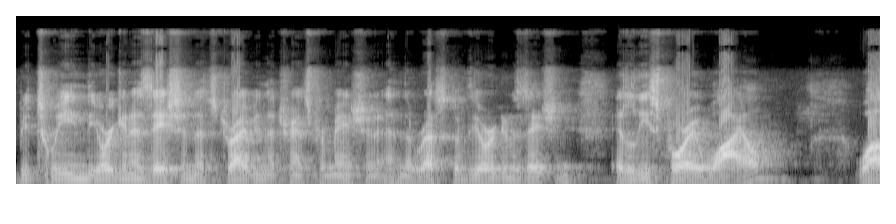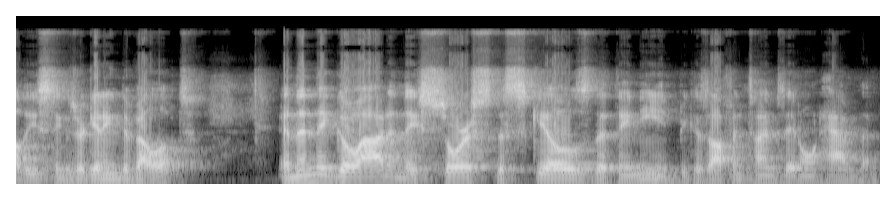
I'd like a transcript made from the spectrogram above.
between the organization that's driving the transformation and the rest of the organization, at least for a while, while these things are getting developed. And then they go out and they source the skills that they need because oftentimes they don't have them.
